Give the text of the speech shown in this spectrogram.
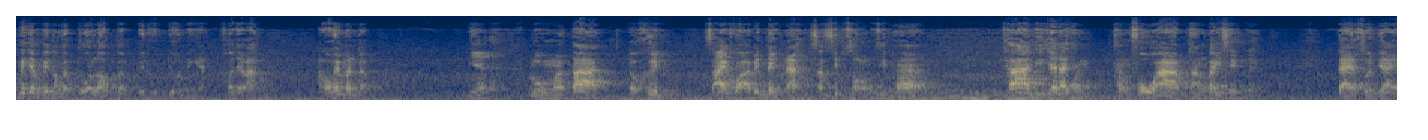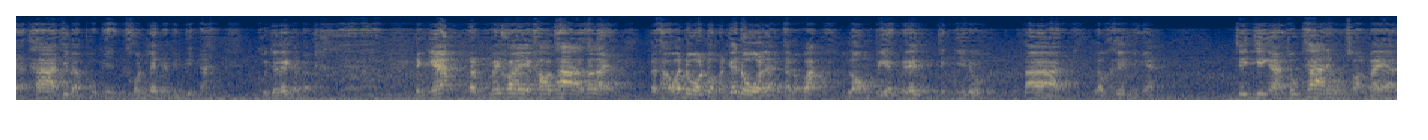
ไม่จำเป็นต้องแบบตัวล็อกแบบเป็นหุ่นยนต์อย่างเงี้ยเข้าใจปะเอาให้มันแบบ เนี่ยลงมาต้านเราขึ้น ซ้ายขวาเป็นหนึ่งนะ สักสิบสองสิบห้าท่านี้จะได้ทั้ง ทั้งโฟอาร์มทั้งไบเซ็ปเลย แต่ส่วนใหญ่อะท่าที่แบบผมเห็นคนเล่นกันผิดๆนะ คุณจะเล่นกันแบบ อย่างเงี้ยมันไม่ค่อยเข้าท่าเท่าไหร่ แต่ถามว่าโดนบอกมันก็โดนแหละ แต่แบบว่าลองเปลี่ยนไปเล่นอย่างนี้ดูต้านแล้วขึ้นอย่างเงี้ย จริง ๆอะทุกท่าที่ผมสอนไปอะ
